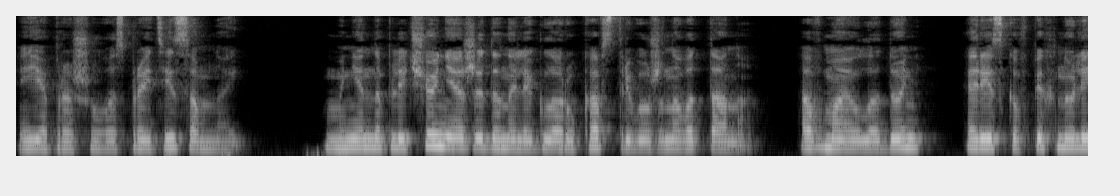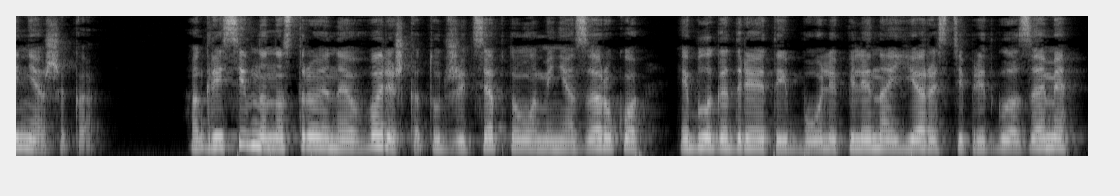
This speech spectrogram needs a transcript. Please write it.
Я прошу вас пройти со мной». Мне на плечо неожиданно легла рука встревоженного Тана, а в мою ладонь резко впихнули няшика. Агрессивно настроенная варежка тут же тяпнула меня за руку, и благодаря этой боли пелена ярости перед глазами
